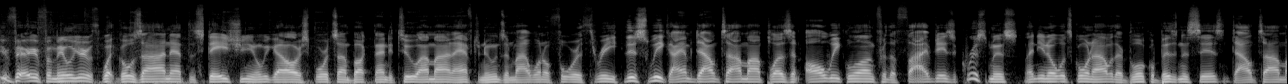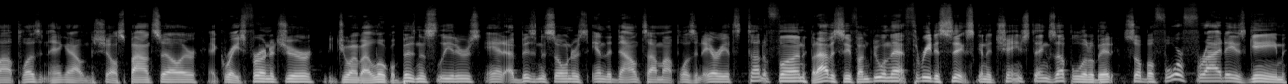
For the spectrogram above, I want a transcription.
you're very familiar with what goes on at the station, you know, we got all our sports on Buck 92. I'm on afternoons on my 104.3. This week, I am downtown Mount Pleasant all week long for the five days of Christmas, letting you know what's going on with our local businesses downtown Mount Pleasant, hanging out with Michelle Sponseller at Grace Furniture, be joined by local business leaders and uh, business owners in the downtown Mount Pleasant area. It's a ton of fun, but obviously, if I'm doing that three to six, going to change things up a little bit. So before Friday's game,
